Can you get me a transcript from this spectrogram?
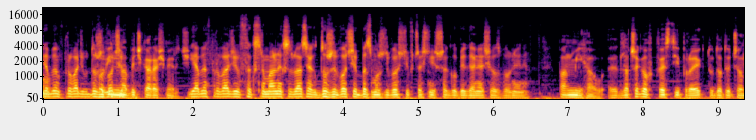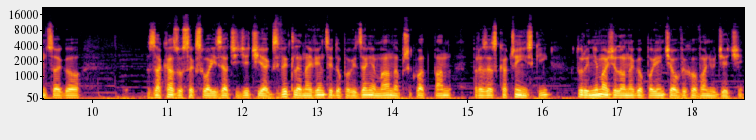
ja bym wprowadził dożywocie, powinna być kara śmierci? ja bym wprowadził w ekstremalnych sytuacjach dożywocie bez możliwości wcześniejszego ubiegania się o zwolnienie. Pan Michał, y, dlaczego w kwestii projektu dotyczącego zakazu seksualizacji dzieci, jak zwykle najwięcej do powiedzenia ma na przykład pan prezes Kaczyński, który nie ma zielonego pojęcia o wychowaniu dzieci?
